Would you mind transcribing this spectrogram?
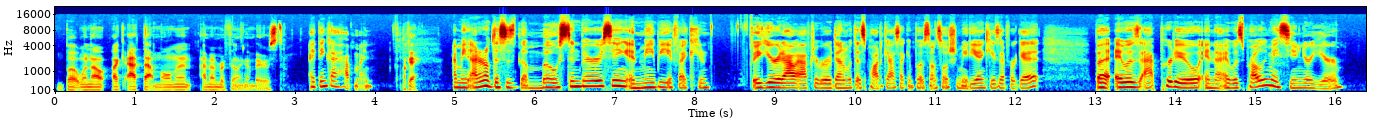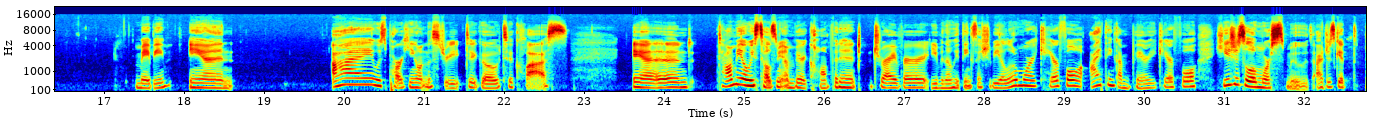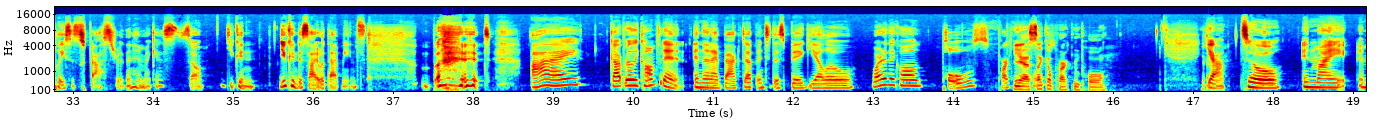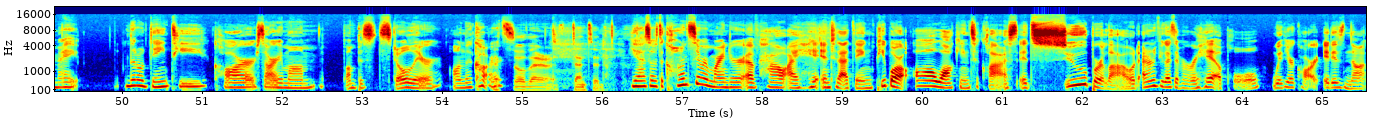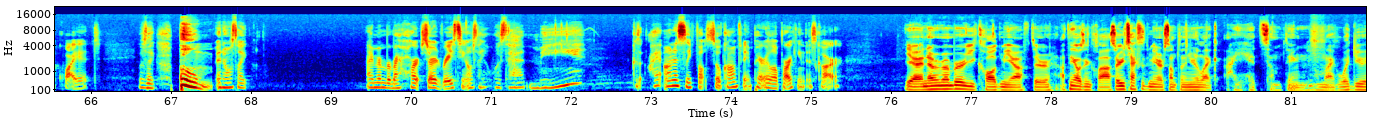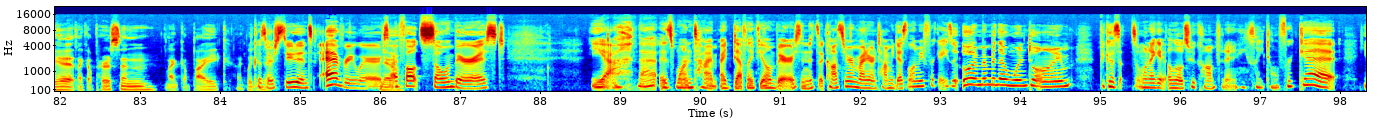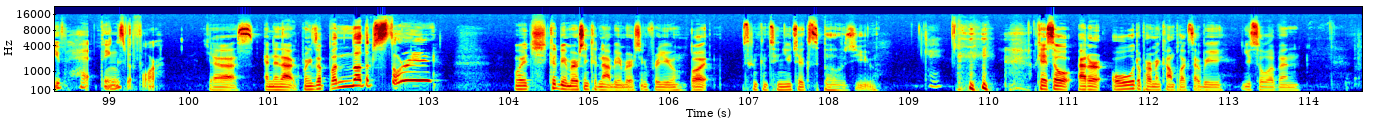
but when I like at that moment, I remember feeling embarrassed. I think I have mine. Okay. I mean, I don't know if this is the most embarrassing, and maybe if I can figure it out after we're done with this podcast, I can post on social media in case I forget. But it was at Purdue, and it was probably my senior year, maybe. And I was parking on the street to go to class, and Tommy always tells me I'm a very confident driver, even though he thinks I should be a little more careful. I think I'm very careful. He's just a little more smooth. I just get places faster than him, I guess. So you can you can decide what that means. But I got really confident, and then I backed up into this big yellow what are they called? Poles, parking. Yeah, it's like a parking pole. yeah. So in my in my little dainty car, sorry, mom, bump is still there on the car. It's still there, it's dented. Yeah, so it's a constant reminder of how I hit into that thing. People are all walking to class. It's super loud. I don't know if you guys have ever hit a pole with your car. It is not quiet. It was like boom, and I was like, I remember my heart started racing. I was like, was that me? Because I honestly felt so confident parallel parking this car. Yeah, and I remember you called me after. I think I was in class, or you texted me or something. And you're like, "I hit something." I'm like, "What'd you hit? Like a person? Like a bike? Like what?" because there's students everywhere. So I felt so embarrassed. Yeah, that is one time I definitely feel embarrassed. And it's a constant reminder. And Tommy doesn't let me forget. He's like, Oh, I remember that one time. Because when I get a little too confident, he's like, Don't forget, you've hit things before. Yes, and then that brings up another story, which could be embarrassing, could not be embarrassing for you, but it's gonna continue to expose you. Okay. Okay, so at our old apartment complex that we used to live in,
